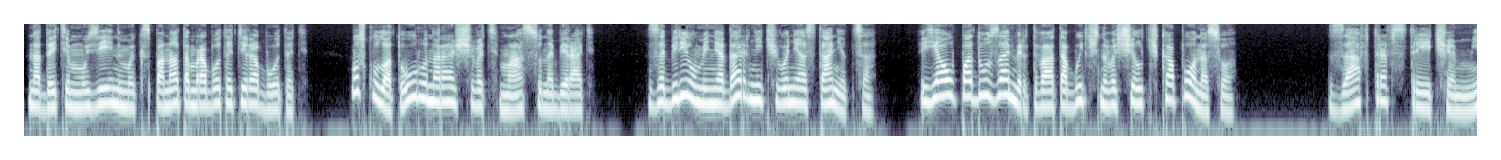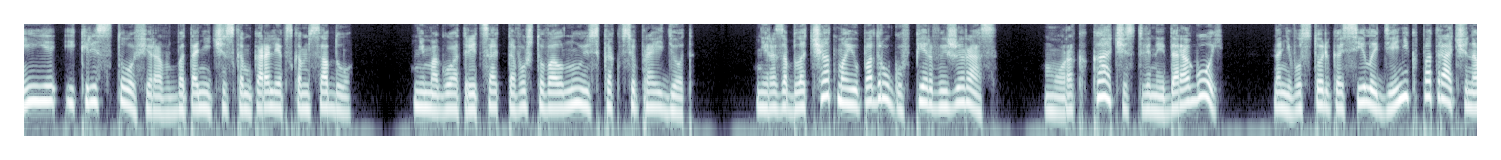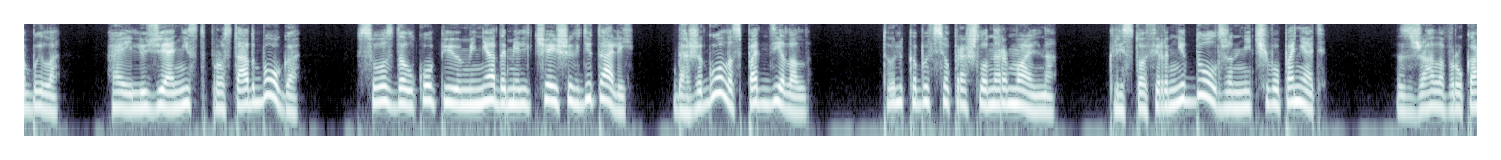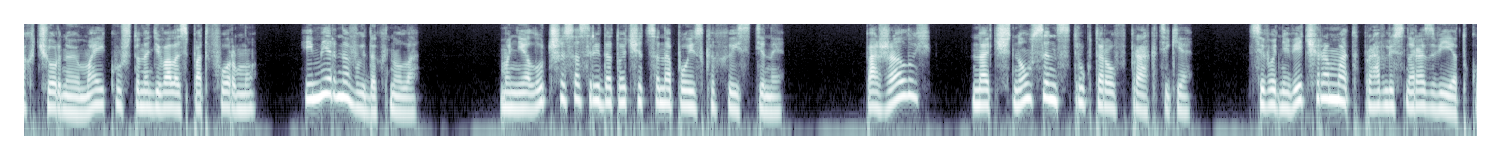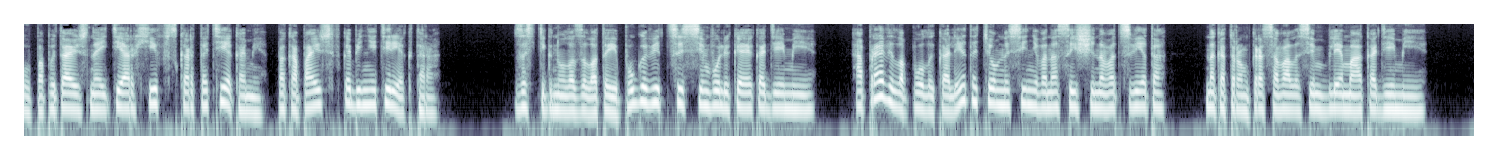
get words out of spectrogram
Над этим музейным экспонатом работать и работать. Мускулатуру наращивать, массу набирать. Забери у меня дар, ничего не останется. Я упаду замертво от обычного щелчка по носу. Завтра встреча Мии и Кристофера в ботаническом королевском саду. Не могу отрицать того, что волнуюсь, как все пройдет. Не разоблачат мою подругу в первый же раз. Морок качественный, дорогой. На него столько сил и денег потрачено было. А иллюзионист просто от бога. Создал копию меня до мельчайших деталей. Даже голос подделал. Только бы все прошло нормально. Кристофер не должен ничего понять. Сжала в руках черную майку, что надевалась под форму, и мирно выдохнула. Мне лучше сосредоточиться на поисках истины. Пожалуй, начну с инструкторов практики. Сегодня вечером отправлюсь на разведку, попытаюсь найти архив с картотеками, покопаюсь в кабинете ректора застегнула золотые пуговицы с символикой Академии, оправила полы калета темно синего насыщенного цвета, на котором красовалась эмблема Академии,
